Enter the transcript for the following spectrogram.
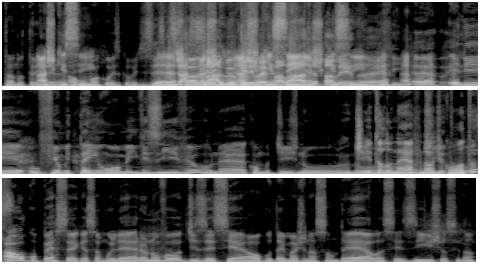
tá no trailer acho que alguma sim. coisa que eu vou dizer. É, Você já tá sabe lendo o meu que ele vai falar, acho tá que sim. é. Enfim, é, ele, o filme tem um homem invisível, né? Como diz no, No título, né? no Afinal de título. contas. Algo persegue essa mulher. Eu não vou dizer se é algo da imaginação dela, se existe ou se não.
